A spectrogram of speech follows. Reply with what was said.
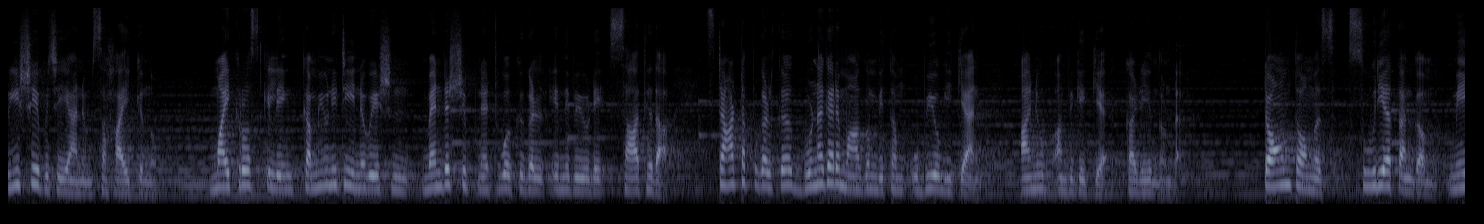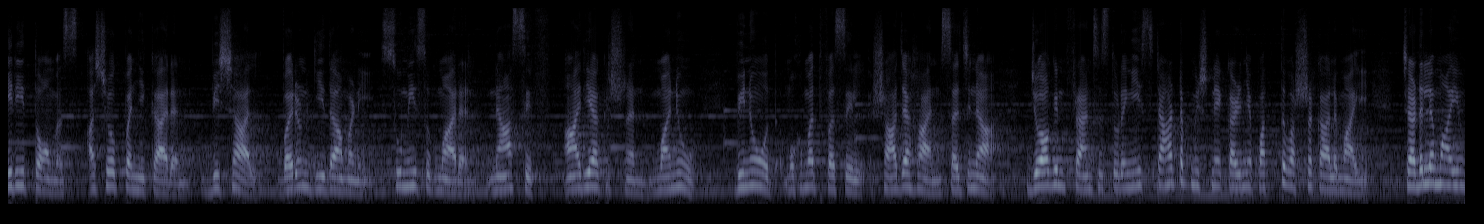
റീഷേപ്പ് ചെയ്യാനും സഹായിക്കുന്നു. Micro skilling community innovation mentorship നെറ്റ്വർക്കുകൾ എന്നിവയുടെ സാധ്യത സ്റ്റാർട്ടപ്പുകൾക്ക് ഗുണകരമാകും വിധം ഉപയോഗിക്കാൻ അനൂപ് അംബികയ്ക്ക് കഴിയുന്നുണ്ട്. Tom Thomas Surya Thankam Mary Thomas Ashok Panjikkaran Vishal Varun Geethamani Sumi Sukumaran Nasif Aryakrishnan Manu Vinod Muhammad Fasil Shajahan Sajna Jogin Francis തുടങ്ങി സ്റ്റാർട്ടപ്പ് മിഷനെ കഴിഞ്ഞ പത്ത് വർഷക്കാലമായി ചടുലമായും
